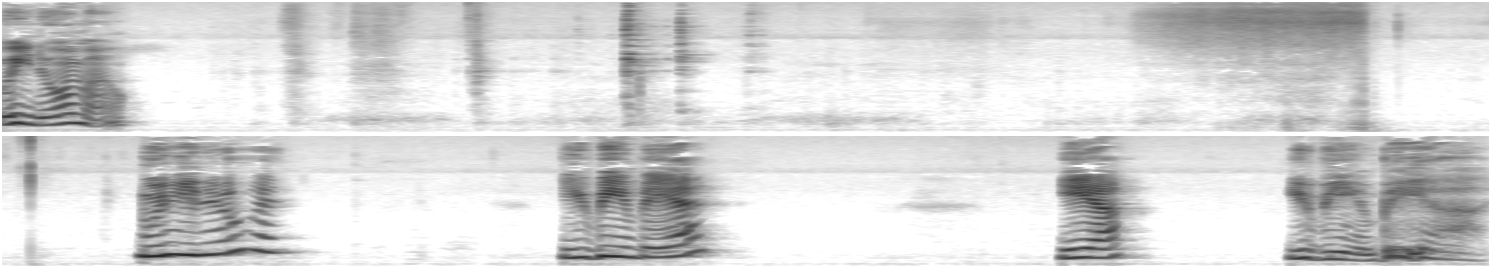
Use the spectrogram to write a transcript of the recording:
Doing, Mo? What are you doing? You being bad? Yeah? You being bad?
